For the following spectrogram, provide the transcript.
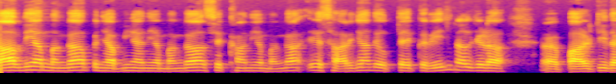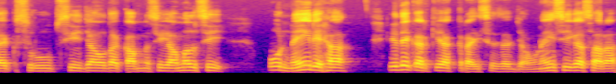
ਆਪ ਦੀਆਂ ਮੰਗਾਂ, ਪੰਜਾਬੀਆਂ ਦੀਆਂ ਮੰਗਾਂ, ਸਿੱਖਾਂ ਦੀਆਂ ਮੰਗਾਂ, ਇਹ ਸਾਰੀਆਂ ਦੇ ਉੱਤੇ ਇੱਕ ਰੀਜਨਲ ਜਿਹੜਾ ਪਾਰਟੀ ਦਾ ਇੱਕ ਸਰੂਪ ਸੀ ਜਾਂ ਉਹਦਾ ਕੰਮ ਸੀ, ਅਮਲ ਸੀ, ਉਹ ਨਹੀਂ ਰਿਹਾ। ਇਹਦੇ ਕਰਕੇ ਆ ਕ੍ਰਾਈਸਿਸ ਅੱਜ ਆਉਣਾ ਹੀ ਸੀਗਾ ਸਾਰਾ।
